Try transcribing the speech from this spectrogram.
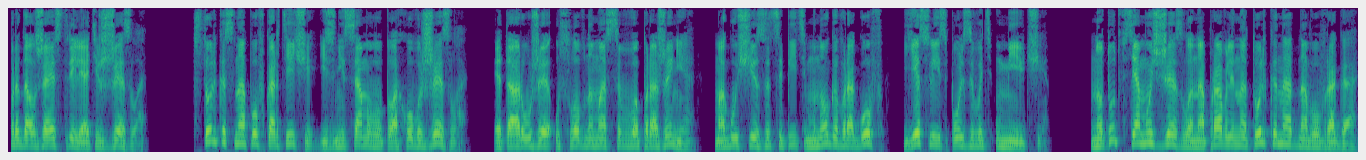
продолжая стрелять из жезла. Столько снопов картечи из не самого плохого жезла. Это оружие условно-массового поражения, могущее зацепить много врагов, если использовать умеючи. Но тут вся мощь жезла направлена только на одного врага.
